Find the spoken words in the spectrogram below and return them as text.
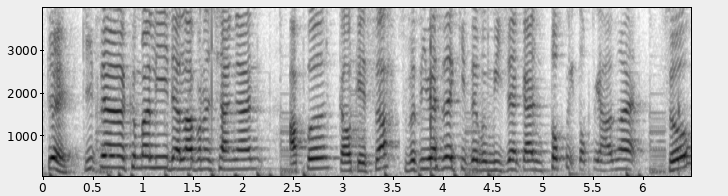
Okay, kita kembali dalam perancangan Apa Kau Kisah? Seperti biasa, kita membincangkan topik-topik hangat. So,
